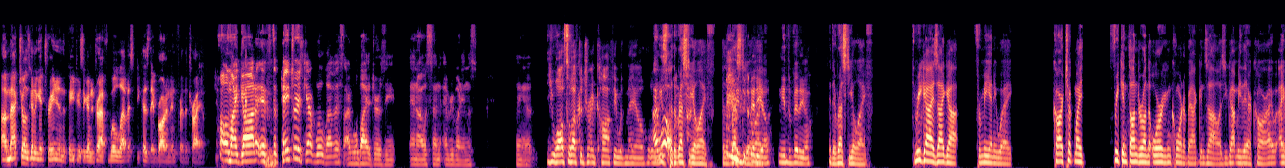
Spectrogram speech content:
Uh, Mac Jones is going to get traded, and the Patriots are going to draft Will Levis because they brought him in for the tryout. Oh my god, if the Patriots get Will Levis, I will buy a jersey and I will send everybody in this thing a You also have to drink coffee with mayo. at I will. For the rest of your life. For the rest Need of the your life. video. Need the video. For the rest of your life. Three guys I got for me anyway. Carr took my freaking thunder on the Oregon cornerback Gonzalez. You got me there, Carr. I, I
